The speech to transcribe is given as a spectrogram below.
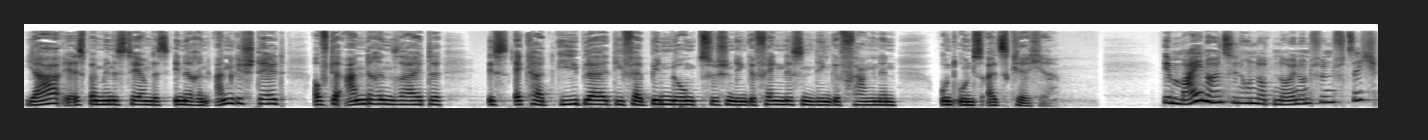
ja, er ist beim Ministerium des Inneren angestellt, auf der anderen Seite ist Eckhard Giebler die Verbindung zwischen den Gefängnissen, den Gefangenen und uns als Kirche. Im Mai 1959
